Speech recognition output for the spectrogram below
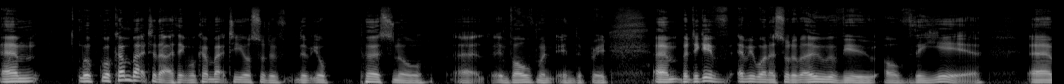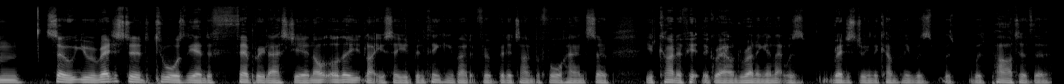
um we'll we'll come back to that. I think we'll come back to your sort of the, your personal uh, involvement in the bridge. Um, but to give everyone a sort of overview of the year, um, so you were registered towards the end of February last year, and although, like you say, you'd been thinking about it for a bit of time beforehand, so you'd kind of hit the ground running, and that was registering the company was was, was part of the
